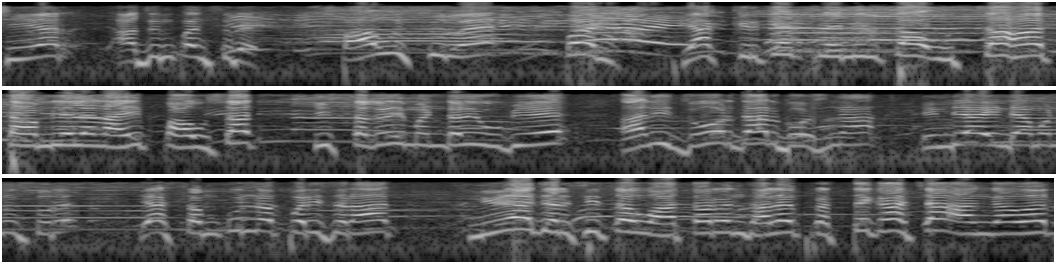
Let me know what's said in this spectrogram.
चेअर अजून पण सुरू आहे. पाऊस सुरू आहे पण या क्रिकेट प्रेमींचा उत्साह थांबलेला नाही. पावसात ही सगळी मंडळी उभी आहे आणि जोरदार घोषणा इंडिया इंडिया म्हणून सुरू आहे. या संपूर्ण परिसरात निळ्या जर्सीचं वातावरण झालंय. प्रत्येकाच्या अंगावर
